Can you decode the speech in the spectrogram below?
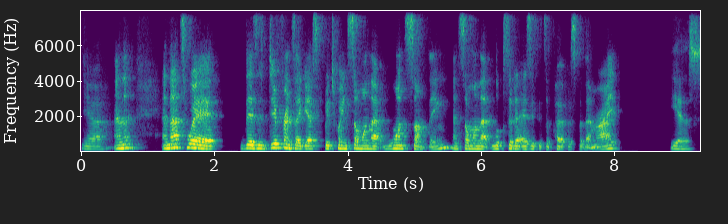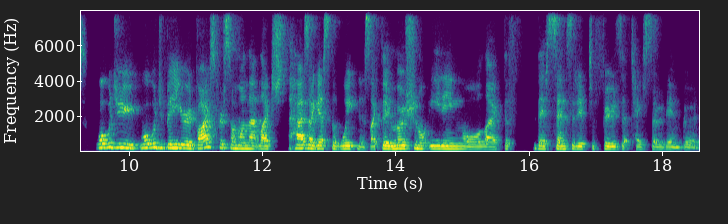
Yeah, and and that's where there's a difference, I guess, between someone that wants something and someone that looks at it as if it's a purpose for them, right? Yes. What would you what would you be your advice for someone that like has, I guess, the weakness, like the emotional eating or like the they're sensitive to foods that taste so damn good?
